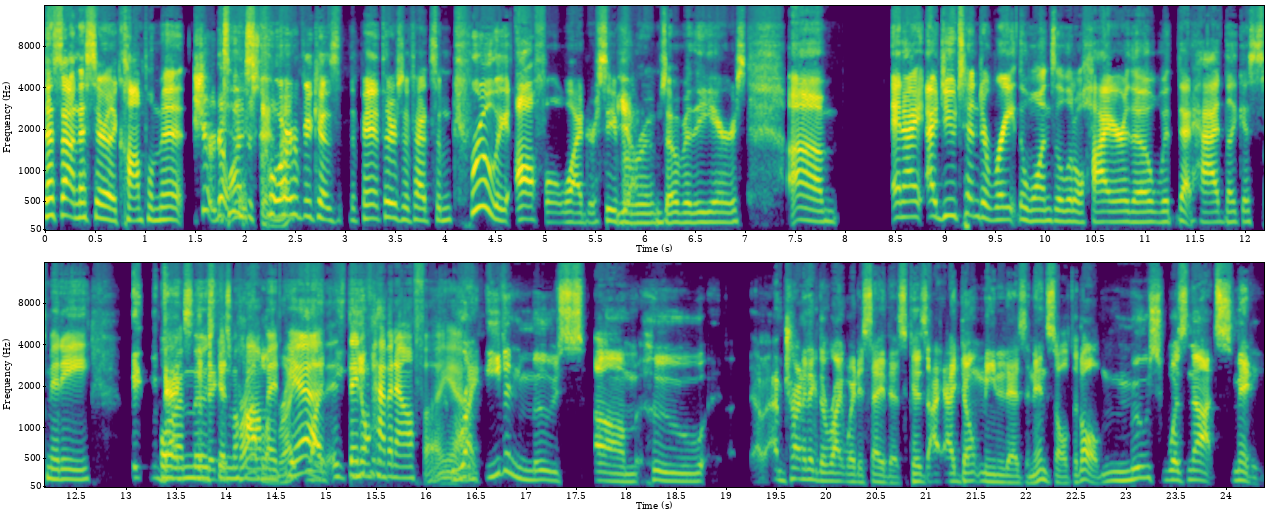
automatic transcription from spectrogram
That's not necessarily a compliment Sure, no, to I the understand. score that. because the Panthers have had some truly awful wide receiver Yeah. rooms over the years. Um, and I, I do tend to rate the ones a little higher though, with that had like a Smitty It- or a Moose and problem, Muhammad. right? Yeah, Like, they don't have an alpha. Yeah, Right. Even Moose, um, who I'm trying to think of the right way to say this because I, I don't mean it as an insult at all. Moose was not Smitty,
